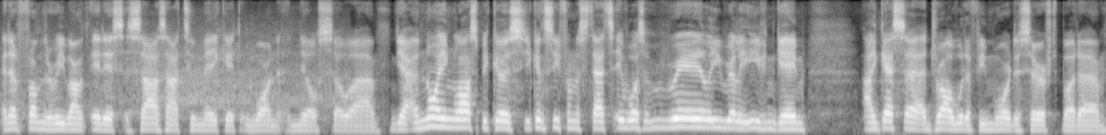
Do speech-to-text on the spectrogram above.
And then from the rebound, it is Zaza to make it 1-0. So uh, yeah, annoying loss because you can see from the stats, it was a really, really even game. I guess a draw would have been more deserved, but um,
